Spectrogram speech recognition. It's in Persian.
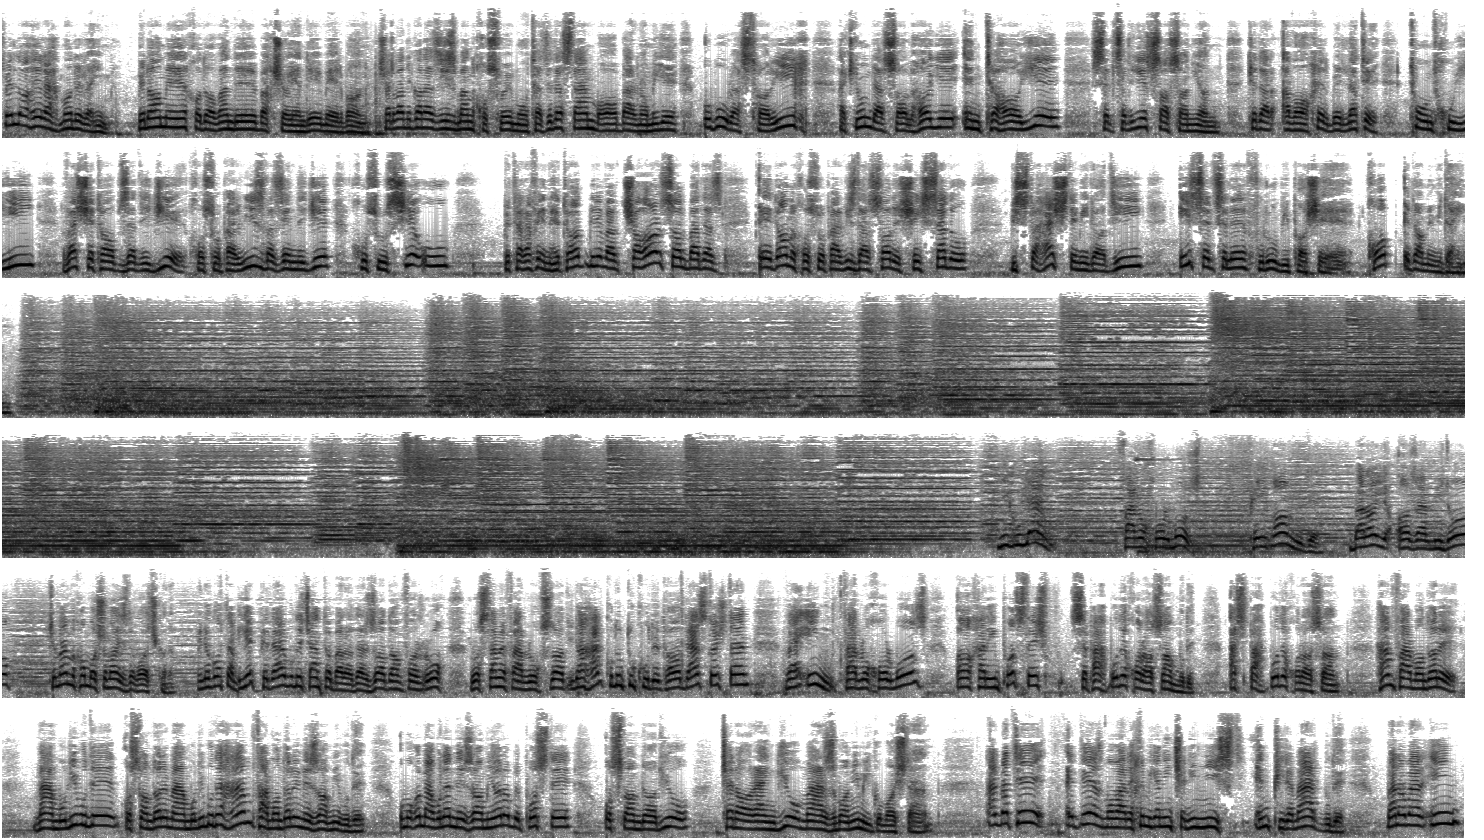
بسم الله الرحمن الرحیم. به نام خداوند بخشاینده مهربان. شنوندگان عزیز من خسرو معتزد هستم. با برنامه عبور از تاریخ اکنون در سالهای انتهایی سلسله ساسانیان که در اواخر به علت تندخویی و شتاب زدگی خسرو پرویز و زندگی خصوصی او به طرف انحطاط میره و چهار سال بعد از اعدام خسرو پرویز در سال 628 میلادی این سلسله فرو بیپاشه خب ادامه می‌دهیم. فرخ هرمز پیغام میده برای آذربیدو که من می‌خوام با شما ازدواج کنم. اینو گفتم یک پدر بوده چند تا برادر زادان فرخ رستم فرخزاد اینا هر کدوم تو کودتا دست داشتن و این فرخ هرمز آخرین پستش سپهبد خراسان بوده. اسپهبد خراسان هم فرماندار معمولی بوده استاندار معمولی بوده هم فرماندار نظامی بوده. اون موقع معمولا نظامی ها را به پست استانداری و کنارنگی و مرزبانی میگماشتن. البته عده از مورخه میگن این چنین نیست. این پیرمرد بوده. بنابراین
